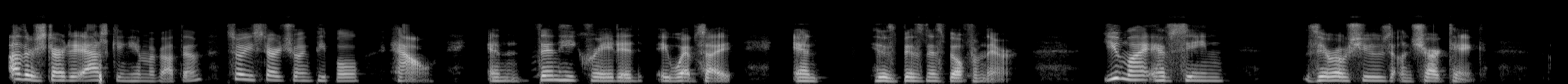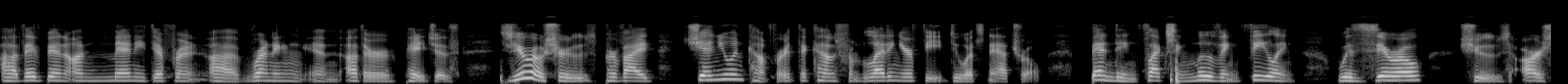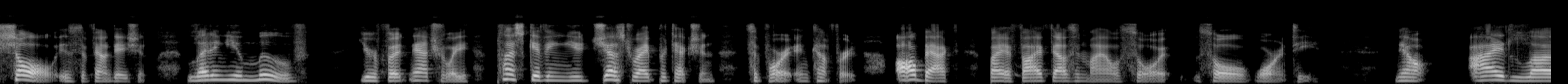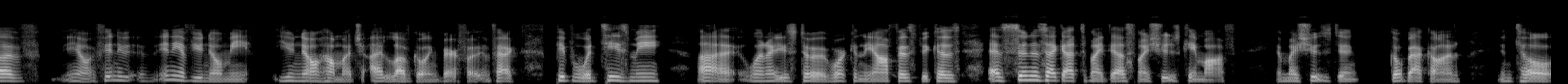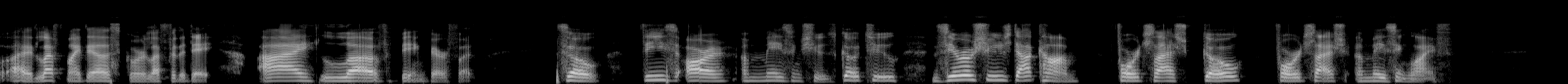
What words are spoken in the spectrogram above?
Others started asking him about them, so he started showing people how. And then he created a website and his business built from there. You might have seen Xero Shoes on Shark Tank. Uh, they've been on many different uh, running and other pages. Xero Shoes provide genuine comfort that comes from letting your feet do what's natural bending, flexing, moving, feeling. With Xero shoes, our sole is the foundation, letting you move your foot naturally, plus giving you just right protection, support, and comfort, all backed by a 5,000 mile sole, sole warranty. Now, I love, you know, if any, any of you know me, you know how much I love going barefoot. In fact, people would tease me uh, when I used to work in the office because as soon as I got to my desk, my shoes came off and my shoes didn't go back on until I left my desk or left for the day. I love being barefoot. So these are amazing shoes. Go to xeroshoes.com forward slash go forward slash amazing life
